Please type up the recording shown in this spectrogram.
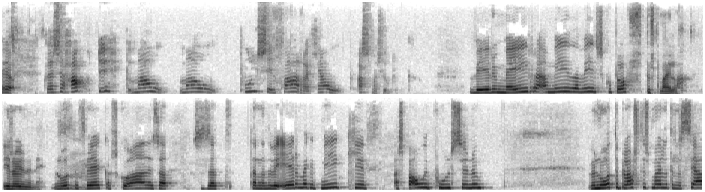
Já, Hversu hátt upp má, má púlsinn fara hjá astmasjúkling? við erum meira að miða við sko blástursmæla í rauninni. Við notum frekar sko aðeins að, sagt, þannig að við erum ekkert mikið að spá í púlsinum Við notum blástursmæla til að sjá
